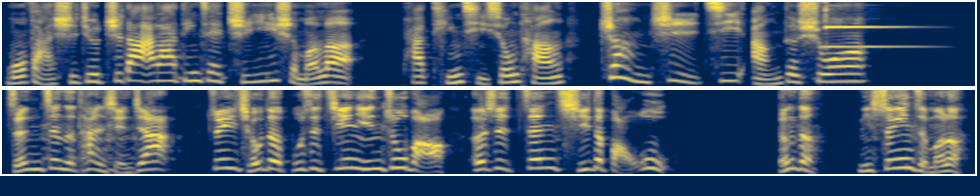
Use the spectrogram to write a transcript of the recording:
魔法师就知道阿拉丁在质疑什么了。他挺起胸膛，壮志激昂地说：“真正的探险家追求的不是金银珠宝，而是珍奇的宝物。”等等，你声音怎么了？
